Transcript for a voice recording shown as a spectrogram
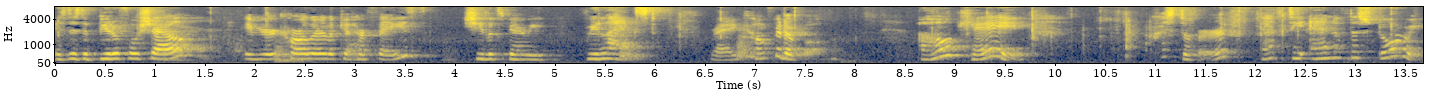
Is this a beautiful shell? If you're Carla, look at her face. She looks very relaxed, right? Comfortable. Okay. Christopher, that's the end of the story.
